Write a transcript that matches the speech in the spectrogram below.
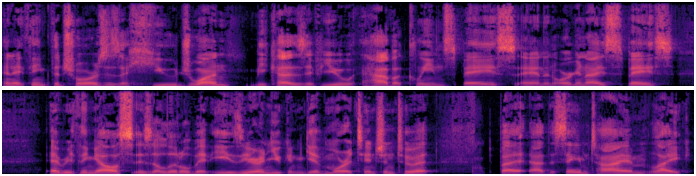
And I think the chores is a huge one because if you have a clean space and an organized space, everything else is a little bit easier and you can give more attention to it. But at the same time, like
